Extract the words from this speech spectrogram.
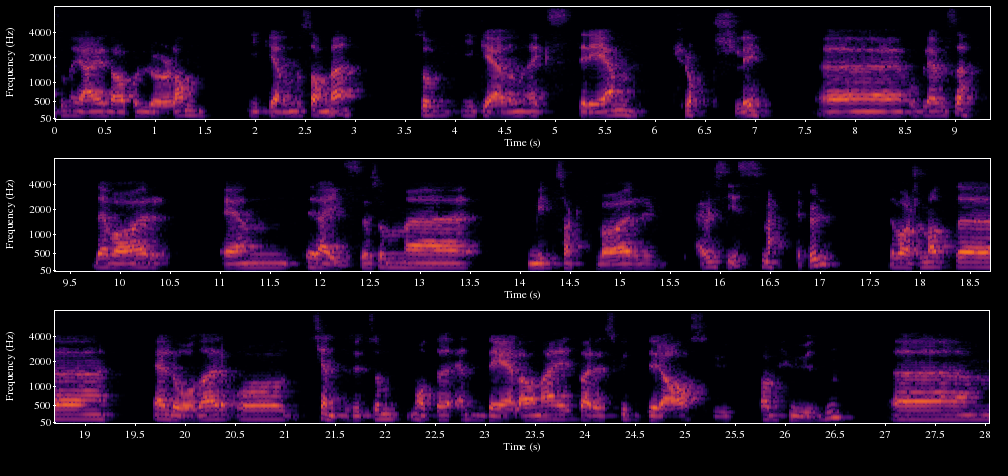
så når jeg da på lørdag gikk gjennom det samme, så gikk jeg gjennom en ekstrem kroppslig eh, opplevelse. Det var en reise som eh, mildt sagt var jeg vil si smertefull. Det var som at eh, jeg lå der og kjentes ut som en, måte, en del av meg bare skulle dras ut av huden. Eh,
